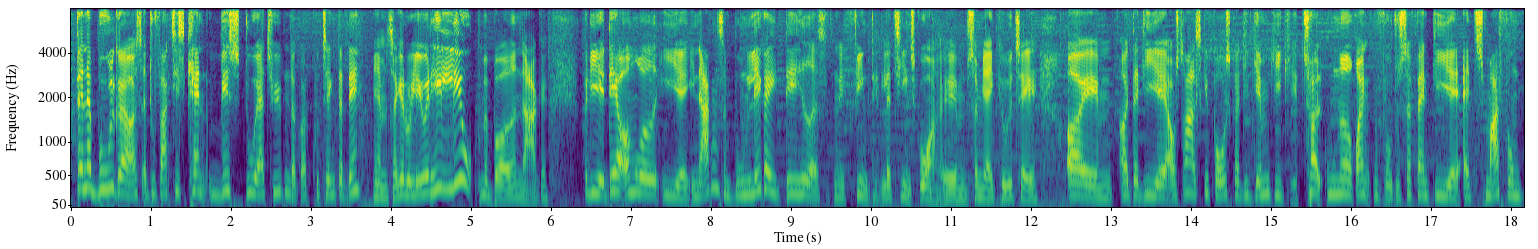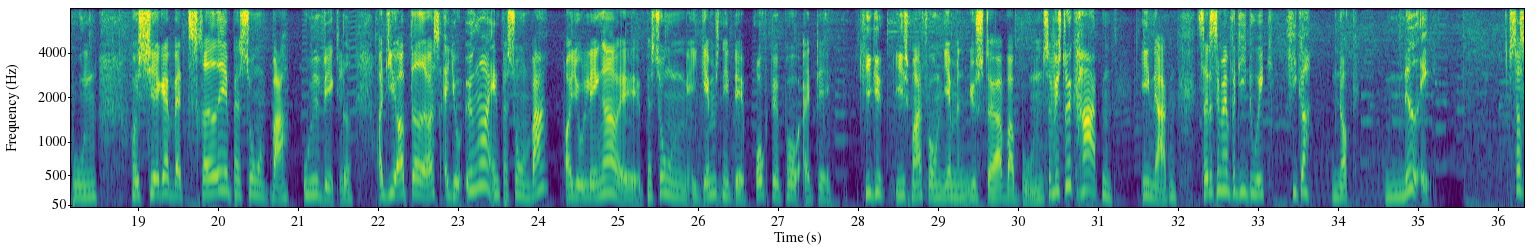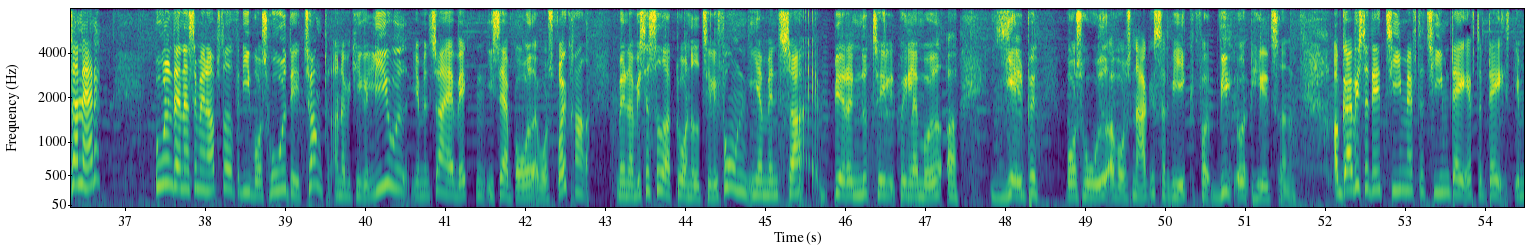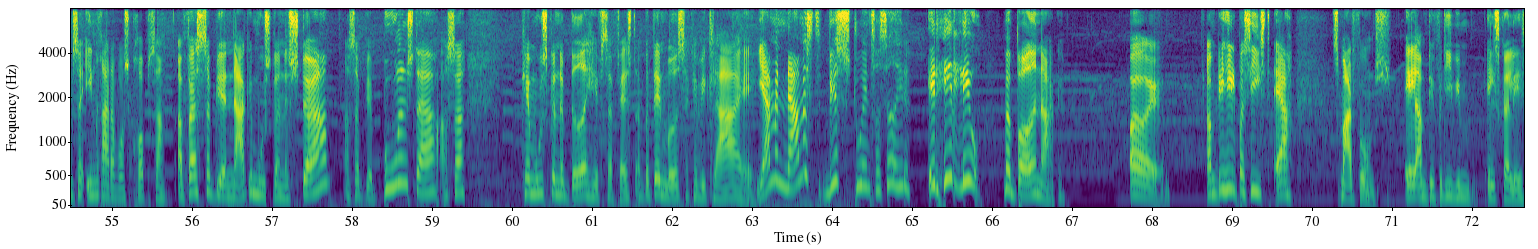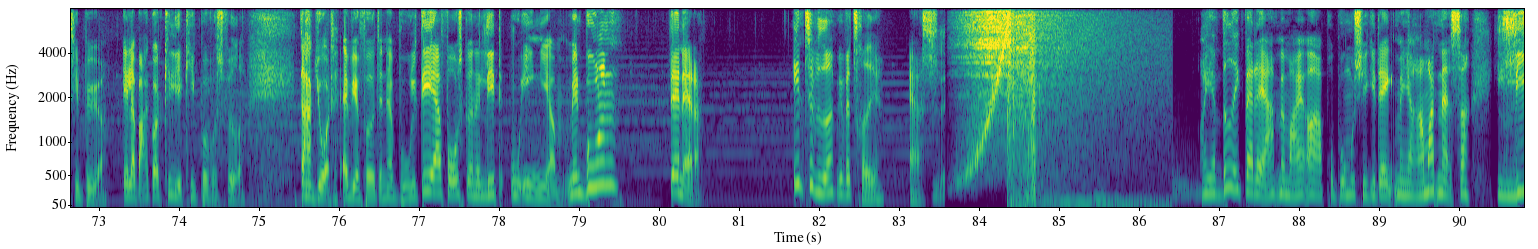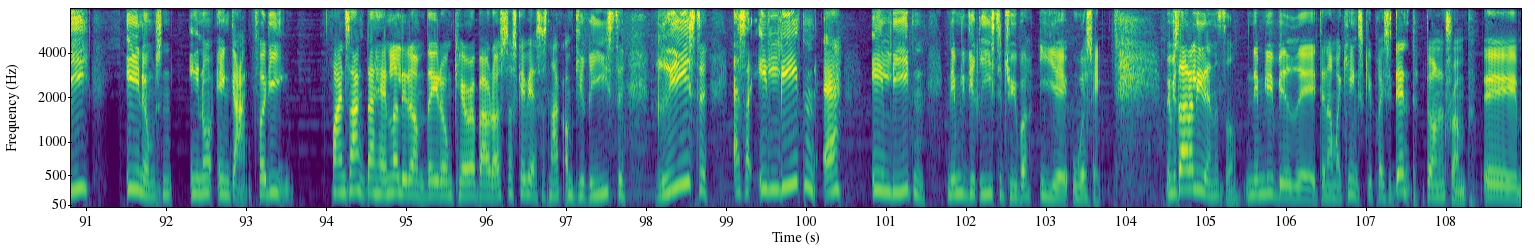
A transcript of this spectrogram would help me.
den her bule gør også, at du faktisk kan, hvis du er typen, der godt kunne tænke dig det, jamen så kan du leve et helt liv med bøjet nakke. Fordi øh, det her område i, øh, i nakken, som buen ligger i, det hedder altså sådan et fint latinsk ord, øh, som jeg ikke kan udtale. Og, øh, og da de øh, australske forskere de gennemgik 1200 røntgenfotos, så fandt de, at smartphone-bulen hos cirka hver tredje person var udviklet. Og de opdagede også, at jo yngre en person var, og jo længere øh, personen i gennemsnit øh, brugte på at øh, kigge i smartphone, jamen jo større var bulen. Så hvis du ikke har den i nakken, så er det simpelthen fordi, du ikke kigger nok nedad. Så sådan er det. Bulen den er simpelthen opstået, fordi vores hoved det er tungt, og når vi kigger lige ud, jamen så er vægten især båret af vores ryggrad. Men når vi så sidder og glor ned i telefonen, jamen så bliver der nødt til på en eller anden måde at hjælpe vores hoved og vores nakke, så vi ikke får vildt ondt hele tiden. Og gør vi så det time efter time, dag efter dag, jamen så indretter vores krop sig. Og først så bliver nakkemusklerne større, og så bliver bulen større, og så kan musklerne bedre hæfte sig fast, og på den måde så kan vi klare, øh, jamen nærmest, hvis du er interesseret i det, et helt liv med bøjet nakke. Og øh, om det helt præcist er smartphones, eller om det er fordi, vi elsker at læse i bøger, eller bare godt kan lide at kigge på vores fødder, der har gjort, at vi har fået den her bule. Det er forskerne lidt uenige om. Men bulen, den er der. Indtil videre vil hver tredje af os. Og jeg ved ikke, hvad det er med mig og apropos musik i dag, men jeg rammer den altså lige i numsen endnu en gang. Fordi fra en sang, der handler lidt om They Don't Care About Us, så skal vi altså snakke om de rigeste. Rigeste, altså eliten af eliten, nemlig de rigeste typer i øh, USA. Men vi starter lige et andet sted, nemlig ved øh, den amerikanske præsident Donald Trump. Øh,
